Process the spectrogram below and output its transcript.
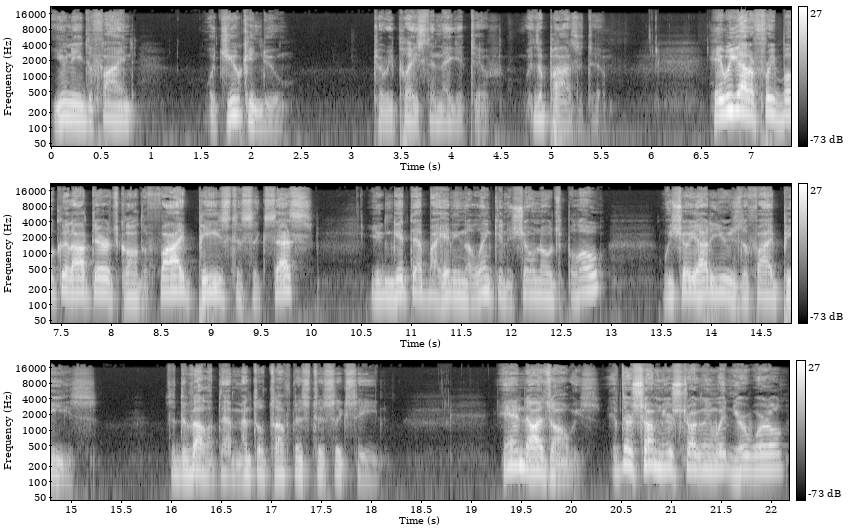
You need to find what you can do to replace the negative with the positive. Hey, we got a free booklet out there. It's called The Five P's to Success. You can get that by hitting the link in the show notes below. We show you how to use the five P's to develop that mental toughness to succeed. And as always, if there's something you're struggling with in your world,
